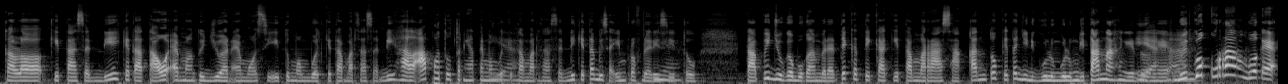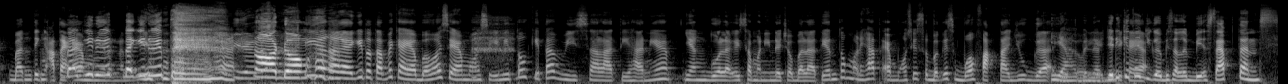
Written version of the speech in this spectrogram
kalau kita sedih kita tahu emang tujuan emosi itu membuat kita merasa sedih hal apa tuh ternyata yang membuat Iya. kita merasa sedih kita bisa improve dari Iya. situ tapi juga bukan berarti ketika kita merasakan tuh kita jadi gulung-gulung di tanah gitu Iya, kayak ha. duit gua kurang gua kayak banting ATM bagi gitu duit kan. bagi Iya. duit nodong iya nggak kayak gitu tapi kayak bahwa si emosi ini tuh kita bisa latihannya yang gue lagi sama Ninda coba latihan tuh melihat emosi sebagai sebuah fakta juga iya gitu. benar Ya, jadi, kita kayak- juga bisa lebih acceptance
